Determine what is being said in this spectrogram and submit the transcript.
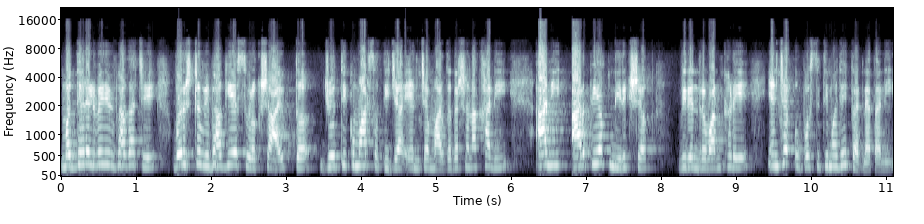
मध्य रेल्वे विभागाचे वरिष्ठ विभागीय सुरक्षा आयुक्त ज्योतिकुमार सतीजा यांच्या मार्गदर्शनाखाली आणि आरपीएफ निरीक्षक वीरेंद्र वानखडे यांच्या उपस्थितीमध्ये करण्यात आली.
